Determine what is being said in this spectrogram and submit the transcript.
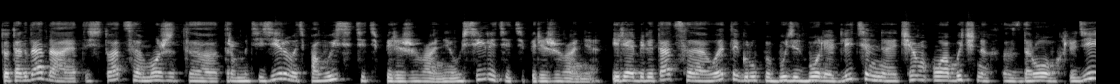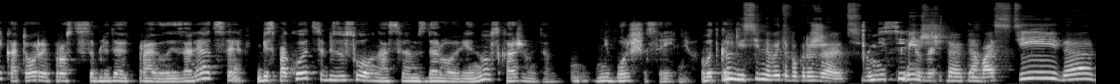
то тогда да, эта ситуация может э, травматизировать, повысить эти переживания, усилить эти переживания. И реабилитация у этой группы будет более длительная, чем у обычных здоровых людей, которые просто соблюдают соблюдают правила изоляции, беспокоятся, безусловно, о своем здоровье, ну, скажем, там, не больше среднего. Вот как... Ну, не сильно в это погружаются. Не сильно Меньше в... читают да. новостей, да.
